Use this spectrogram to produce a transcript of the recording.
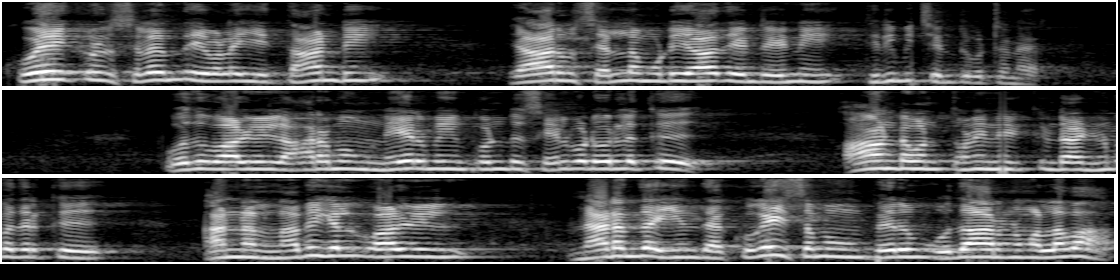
குகைக்குள் சிலந்தை வலையை தாண்டி யாரும் செல்ல முடியாது என்று எண்ணி திரும்பி சென்று விட்டனர். பொது வாழ்வில் அறமும் நேர்மையும் கொண்டு செயல்படுவர்களுக்கு ஆண்டவன் துணை நிற்கின்றான் என்பதற்கு அண்ணல் நபிகள் வாழ்வில் நடந்த இந்த குகை சமூகம் பெரும் உதாரணம் அல்லவா?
